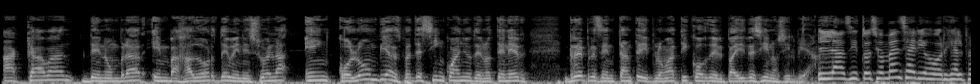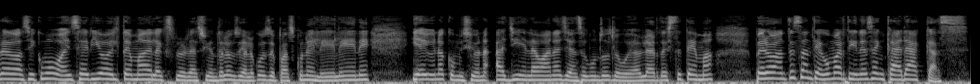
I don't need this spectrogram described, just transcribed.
acaban de nombrar embajador de Venezuela en Colombia después de cinco años de no tener representante diplomático del país vecino, Silvia. La situación va en serio, Jorge Alfredo, así como va en serio el tema de la exploración de los diálogos de paz con el ELN y hay una comisión allí en La Habana, ya en segundos le voy a hablar de este tema, pero antes Santiago Martínez en Caracas.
